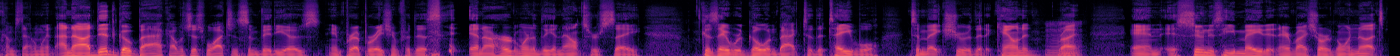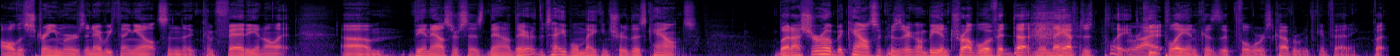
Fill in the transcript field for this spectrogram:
comes down and win. And I did go back. I was just watching some videos in preparation for this, and I heard one of the announcers say, because they were going back to the table to make sure that it counted, right? And as soon as he made it and everybody started going nuts, all the streamers and everything else and the confetti and all that, um, the announcer says, now they're at the table making sure this counts. But I sure hope it counts because they're going to be in trouble if it doesn't, and they have to play Right. keep playing because the floor is covered with confetti. But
